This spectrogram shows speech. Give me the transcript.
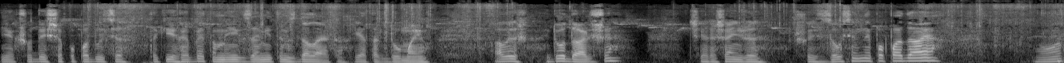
Якщо десь ще попадуться такі гриби, то ми їх замітимо здалека, я так думаю. Але ж йду далі. Черешень вже щось зовсім не попадає. От.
